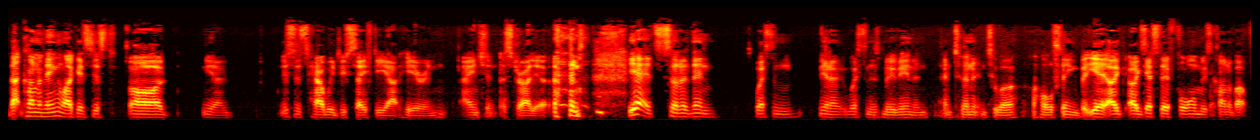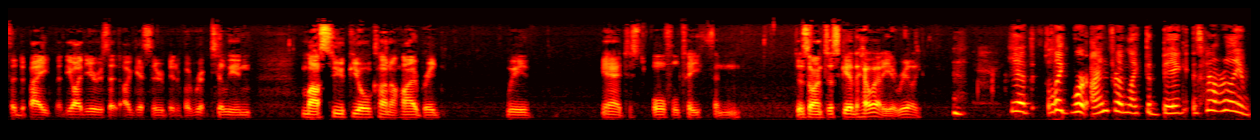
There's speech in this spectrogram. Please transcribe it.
That kind of thing. Like it's just, oh, you know, this is how we do safety out here in ancient Australia. and yeah, it's sort of then Western, you know, Westerners move in and, and turn it into a, a whole thing. But yeah, I, I, guess their form is kind of up for debate. But the idea is that I guess they're a bit of a reptilian, marsupial kind of hybrid with, yeah, just awful teeth and designed to scare the hell out of you, really. Yeah, like where I'm from, like the big, it's not really a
